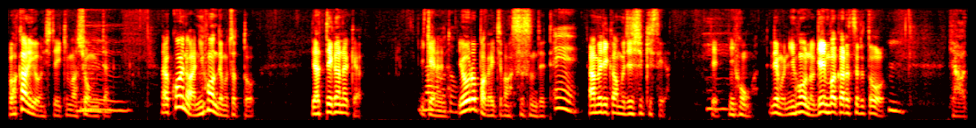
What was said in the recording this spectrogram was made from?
分かるようにしていきましょうみたいな、だからこういうのは日本でもちょっとやっていかなきゃいけないヨーロッパが一番進んでて、ええ、アメリカも自主規制やって日本はでも日本の現場からすると、うん、いや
